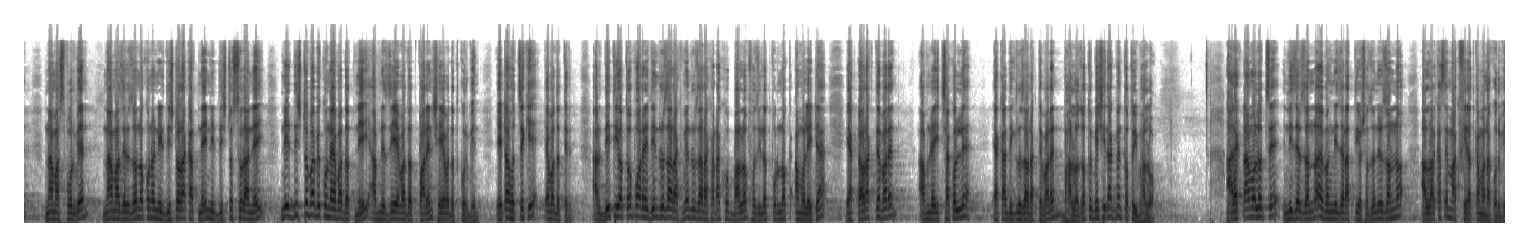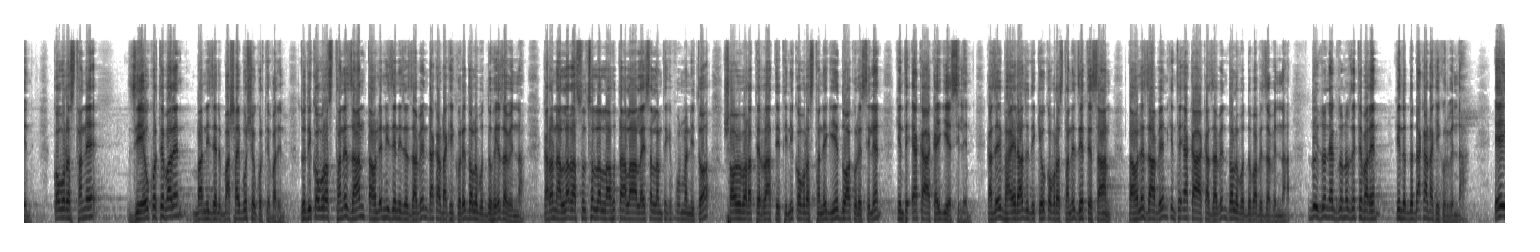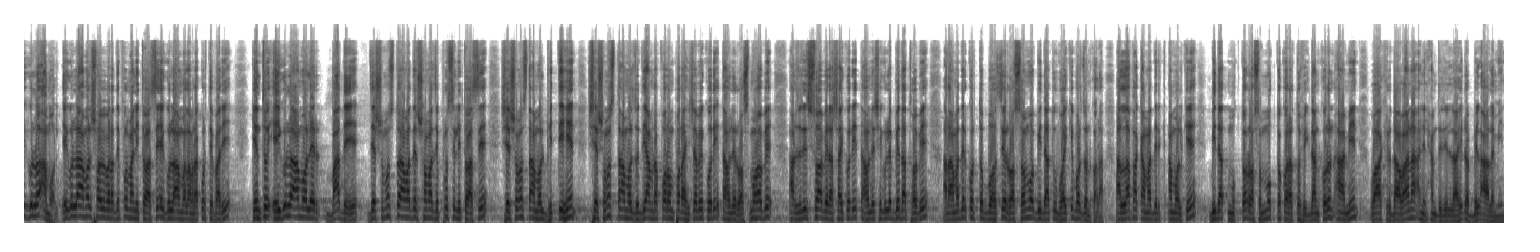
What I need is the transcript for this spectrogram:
নামাজ পড়বেন নামাজের জন্য কোনো নির্দিষ্ট রাকাত নেই, নির্দিষ্ট সুরা নেই, নির্দিষ্টভাবে কোনো আবাদত নেই। আপনি যে আবাদত পারেন সেই আবাদত করবেন। এটা হচ্ছে কি? আবাদতের আর দ্বিতীয়ত, পরের দিন রোজা রাখবেন। রোজা রাখাটা খুব ভালো ফজিলতপূর্ণ আমল এইটা। একটাও রাখতে পারেন। আপনি ইচ্ছা করলে একাধিক রোজাও রাখতে পারেন। ভালো, যত বেশি রাখবেন ততই ভালো। আর একটা আমল হচ্ছে নিজের জন্য এবং নিজের আত্মীয় স্বজনের জন্য আল্লাহর কাছে মাগ ফিরাত কামনা করবেন। কবরস্থানে যেও করতে পারেন বা নিজের বাসায় বসেও করতে পারেন। যদি কবরস্থানে যান, তাহলে নিজে নিজে যাবেন, ডাকাডাকি করে দলবদ্ধ হয়ে যাবেন না। কারণ আল্লাহ রাসুল সাল্লাহ তাল্লাহ আলাই সাল্লাম থেকে প্রমাণিত শবে বরাতের রাতে তিনি কবরস্থানে গিয়ে দোয়া করেছিলেন, কিন্তু একা একাই গিয়েছিলেন। কাজেই ভাইরা যদি কেউ কবরস্থানে যেতে চান, তাহলে যাবেন, কিন্তু একা একা যাবেন, দলবদ্ধভাবে যাবেন না। দুইজন একজনও যেতে পারেন, কিন্তু ডাকাডাকি করবেন না। এইগুলো আমল এগুলো আমল সবে বরাতে প্রমাণিত আছে এগুলো আমল আমরা করতে পারি। কিন্তু এইগুলো আমলের বাদে যে সমস্ত আমাদের সমাজে প্রচলিত আছে, সে সমস্ত আমল ভিত্তিহীন, সে সমস্ত আমল যদি আমরা পরম্পরা হিসাবে করি, তাহলে রস্ম হবে। আর যদি সোয়াবের আশায় করি, তাহলে সেগুলো বেদাত হবে। আর আমাদের কর্তব্য হচ্ছে রসম ও বিদাত উভয়কে বর্জন করা। আল্লাহ পাক আমাদের আমলকে বিদাত মুক্ত রসম মুক্ত করার তৌফিক দান করুন। আমিন। ওয়াখির দাওয়ানা আলহামদুলিল্লাহ রব্বিল আলমিন।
